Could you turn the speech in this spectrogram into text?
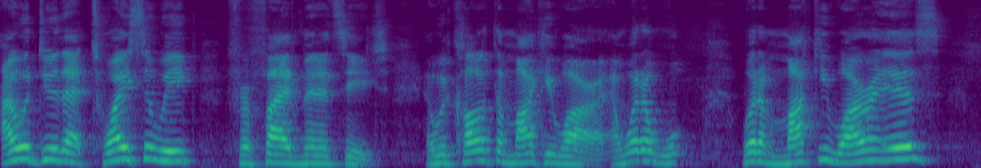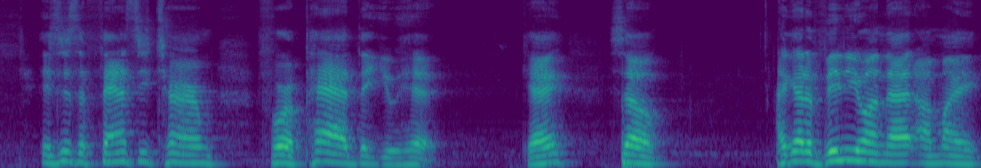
I would do that twice a week for 5 minutes each and we call it the makiwara. And what a what a makiwara is is just a fancy term for a pad that you hit. Okay, so I got a video on that on my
